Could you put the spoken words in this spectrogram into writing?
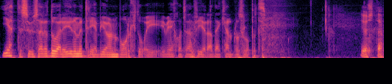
jättesusare då är det ju nummer tre Björn Bork då i, V754, det är kallblodsloppet. Just det.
